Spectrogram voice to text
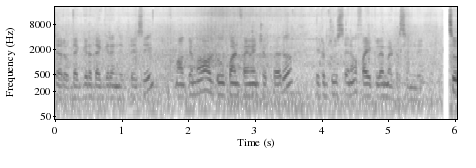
ఇచ్చారు దగ్గర దగ్గర అని చెప్పేసి. మాకేమో టూ పాయింట్ ఫైవ్ అని చెప్పారు. ఇక్కడ చూస్తేనేమో ఫైవ్ కిలోమీటర్స్ ఉంది. సో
